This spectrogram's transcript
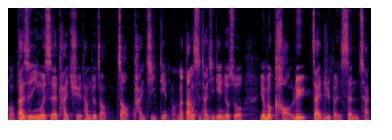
哦，但是因为实在太缺，他们就找找台积电哦，那当时台积电就说有没有考虑在日本生产？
